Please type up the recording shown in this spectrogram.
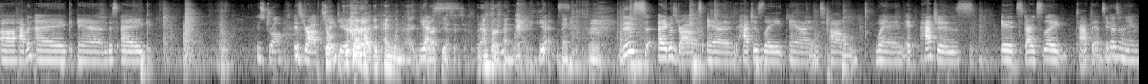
uh, have an egg, and this egg Is dropped. is dropped. So Thank you. to clarify, a penguin egg. Yes. Correct? Yes, yes, yes. An emperor penguin egg. yes. Thank you. Mm. This egg was dropped and hatches late, and um, when it hatches, it starts like tap dancing. It has a name.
